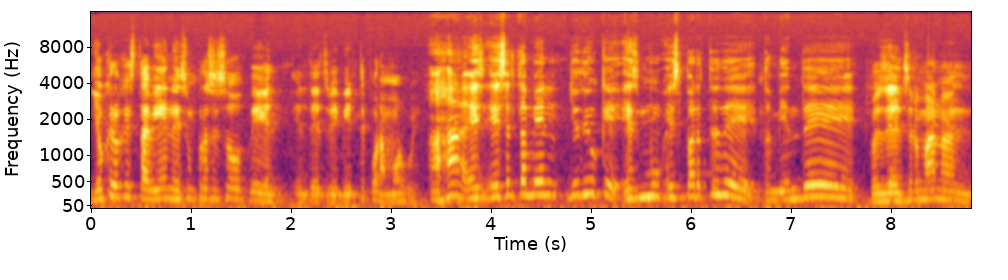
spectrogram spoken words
yo creo que está bien. Es un proceso de el desvivirte por amor, güey. Ajá, es, es el también, yo digo que es, mu- es parte de, también de... Pues del ser humano, el,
